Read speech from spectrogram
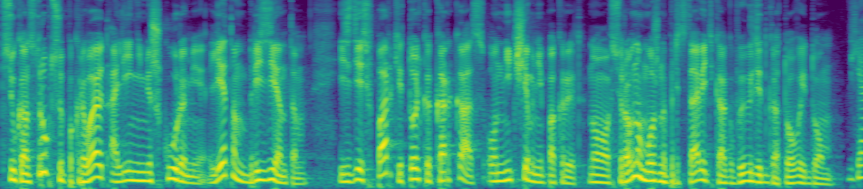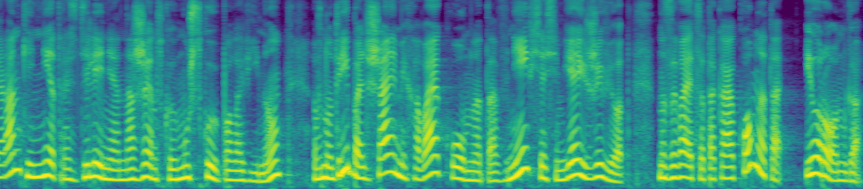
Всю конструкцию покрывают оленями шкурами, летом брезентом. И здесь в парке только каркас, он ничем не покрыт, но все равно можно представить, как выглядит готовый дом. В Яранке нет разделения на женскую и мужскую половину. Внутри большая меховая комната, в ней вся семья и живет. Называется такая комната Иоронга.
